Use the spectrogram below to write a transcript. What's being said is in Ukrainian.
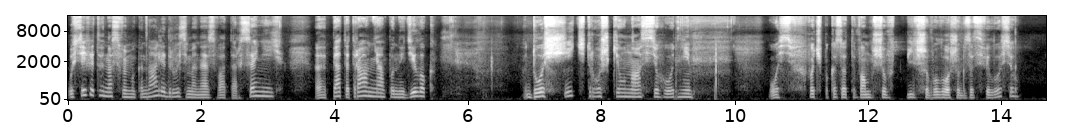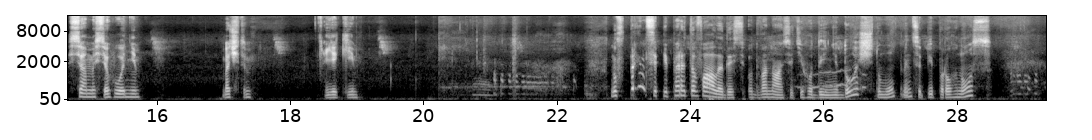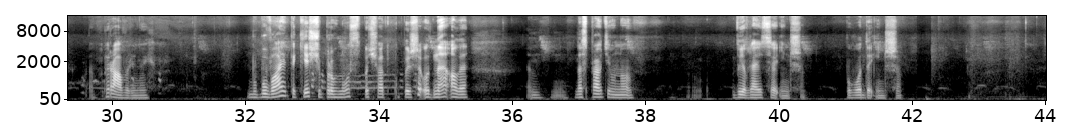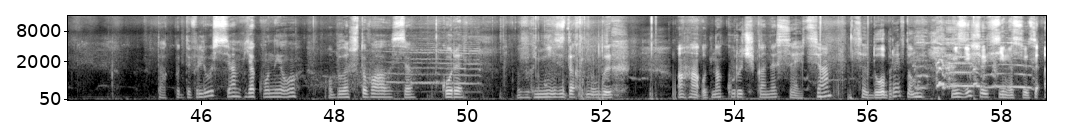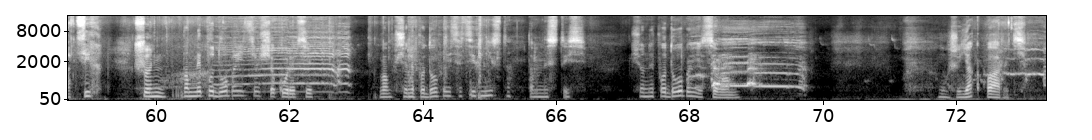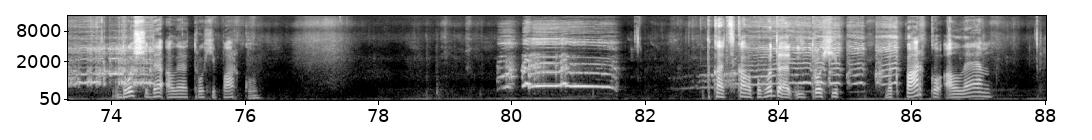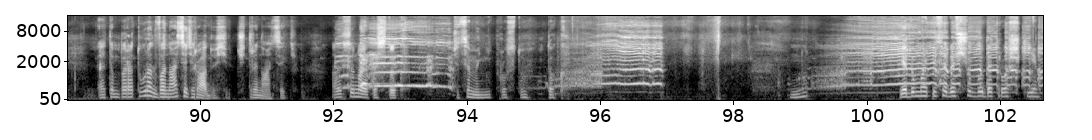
Усі вітаю на своєму каналі, друзі. Мене звати Арсеній. Е, 5 травня, понеділок. Дощить трошки у нас сьогодні. Ось, хочу показати вам, що більше волошок зацвілося саме сьогодні. Бачите, які. Ну, в принципі, передавали десь о 12 годині дощ, тому, в принципі, прогноз правильний. Бо буває таке, що прогноз спочатку пише одне, але ем, насправді воно виявляється інше. Погода інша. Так, подивлюся, як вони облаштувалися. Кури в гніздах нових. Ага, одна курочка несеться. Це добре, в тому гнізді, що і всі несуться. А в цих, що вам не подобається, що куриці? Вам ще не подобається ці гнізда там нестись? Що не подобається вам? Боже, як парить. Дощ іде, але трохи парку. Така цікава погода і трохи як парку, але температура 12 градусів чи 13. Але все одно якось так. Чи це мені просто так. Ну. Я думаю, після дощу буде трошки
